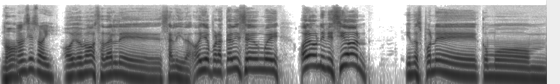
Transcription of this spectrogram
No. Entonces hoy. Hoy, hoy vamos a darle salida. Oye, por acá dice un güey, hola Univisión. Y nos pone como mm,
